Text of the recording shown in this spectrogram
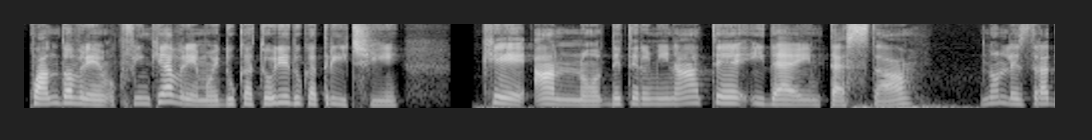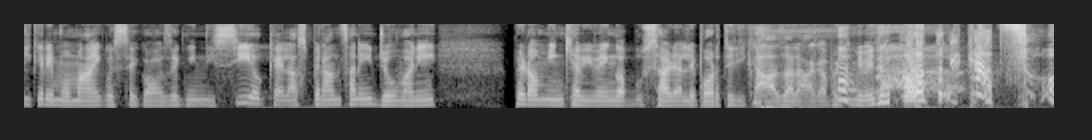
quando avremo, finché avremo educatori e educatrici che hanno determinate idee in testa, non le sradicheremo mai queste cose. Quindi sì, ok, la speranza nei giovani, però minchia vi vengo a bussare alle porte di casa, raga, perché mi avete rotto il cazzo.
